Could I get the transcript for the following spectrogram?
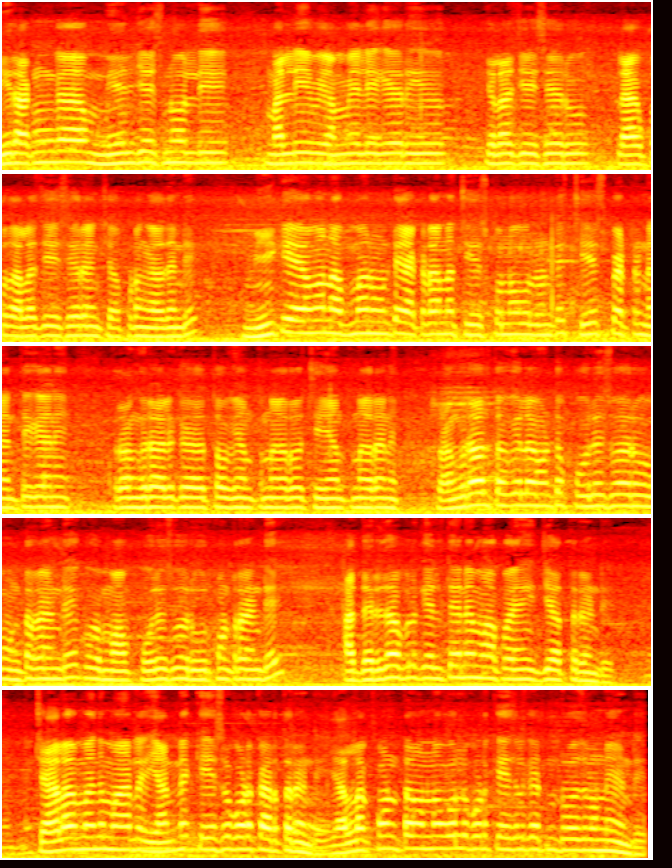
ఈ రకంగా మేలు చేసిన వాళ్ళు మళ్ళీ ఎమ్మెల్యే గారు ఇలా చేశారు లేకపోతే అలా చేశారు అని చెప్పడం కాదండి. మీకే ఏమైనా అభిమానం ఉంటే ఎక్కడన్నా చేసుకున్న వాళ్ళు ఉంటే చేసి పెట్టండి. అంతేగాని రంగురాలుగా తవ్వింతున్నారు చేయంతున్నారు అని రంగురాలు తవ్వేలా ఉంటే పోలీసు వారు ఉంటారండి. మా పోలీసు వారు ఊరుకుంటారండి. ఆ దరిదాపులకు వెళ్తేనే మా పని ఇది చేస్తారండి. చాలా మంది మాట్లా వెంటనే కేసులు కూడా కడతారండి. వెళ్ళకుండా ఉన్న వాళ్ళు కూడా కేసులు కట్టిన రోజులు ఉన్నాయండి.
